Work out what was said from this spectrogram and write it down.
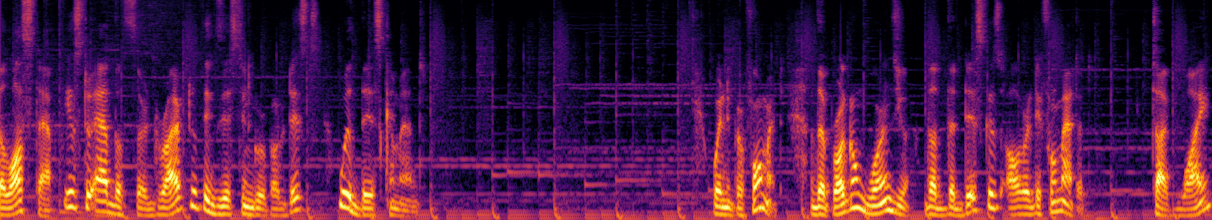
The last step is to add the third drive to the existing group of disks with this command. When you perform it, the program warns you that the disk is already formatted. Type Y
